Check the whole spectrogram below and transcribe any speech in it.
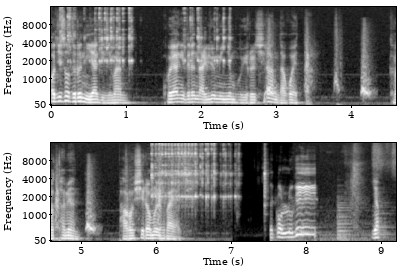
어디서 들은 이야기지만 고양이들은 알루미늄 호일을 싫어한다고 했다. 그렇다면 바로 실험을 해봐야지. 때꼴루기 얍.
